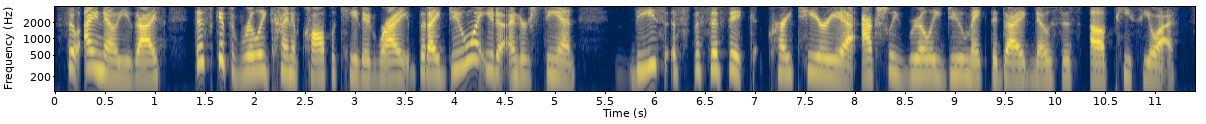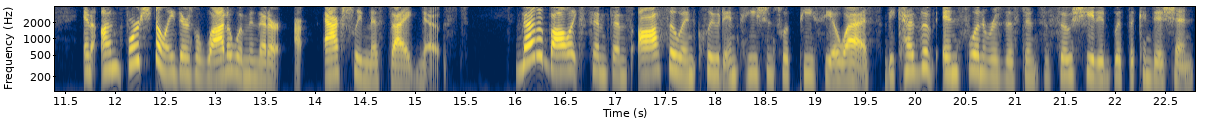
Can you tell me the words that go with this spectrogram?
So I know you guys, this gets really kind of complicated, right? But I do want you to understand these specific criteria actually really do make the diagnosis of PCOS. And unfortunately, there's a lot of women that are actually misdiagnosed. Metabolic symptoms also include in patients with PCOS because of insulin resistance associated with the condition,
